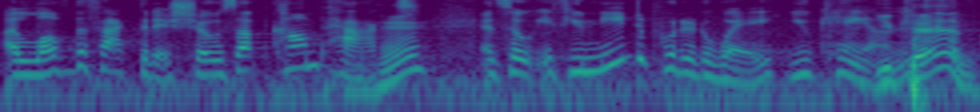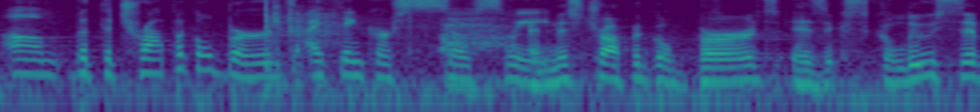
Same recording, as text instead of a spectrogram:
I love the fact that it shows up compact, mm -hmm. and so if you need to put it away, you can. You can. Um, but the tropical birds, I think, are so sweet. And this tropical birds is exclusive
